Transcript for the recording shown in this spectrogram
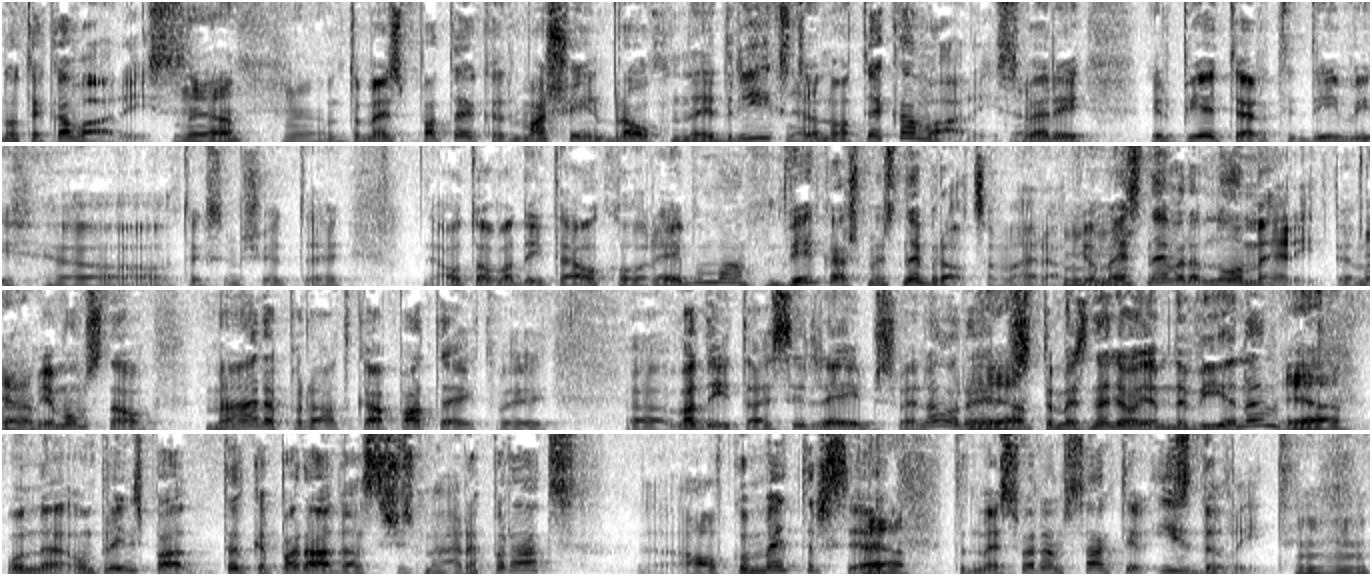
notiek avārijas. Nu jā, jā. Un tad mēs pateikt, ka mašīna braukt nedrīkst, jo notiek avārijas. Jā. Vai arī ir pieķerti divi, teiksim, šie te autovadītāji alkohola reibumā, vienkārši mēs nebraucam vairāk, mm -hmm. jo mhm. mēs nevaram nomērīt. Piemēram, Jā. ja mums nav mēraparāta, kā pateikt, vai uh, vadītājs ir reibis vai nav reibis, Jā. tad mēs neļaujam nevienam. Jā. Un, un, principā, tad, kad parādās šis mēraparāts, alkometrs, ja, Jā. tad mēs varam sākt jau izdalīt mm -hmm.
